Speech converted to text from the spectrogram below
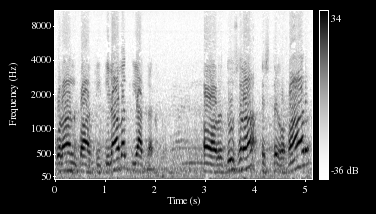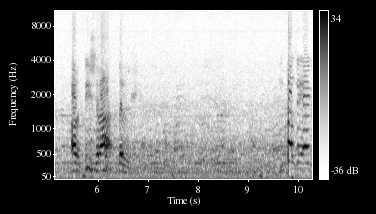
قرآن پاک کی تلاوت یاد رکھ لو اور دوسرا استغفار اور تیسرا دل بس ایک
